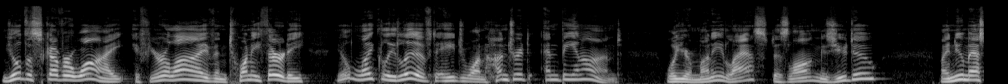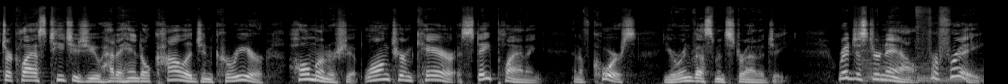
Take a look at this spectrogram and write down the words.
You'll discover why, if you're alive in 2030, you'll likely live to age 100 and beyond. Will your money last as long as you do? My new master class teaches you how to handle college and career, homeownership, long term care, estate planning, and of course, your investment strategy. Register now for free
